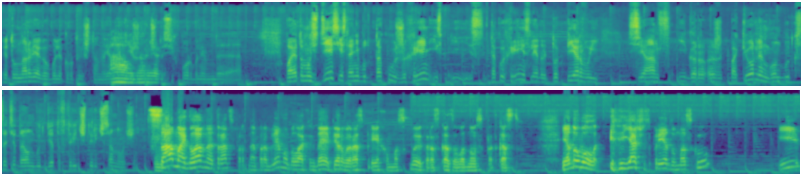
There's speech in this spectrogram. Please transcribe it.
Это у норвегов были крутые штаны. Я А, такие же хочу до сих пор, блин, да. Поэтому здесь, если они будут такую же хрень, и- из такой хрень исследовать, то первый сеанс игр по керлингу, он будет, кстати, да, он будет где-то в 3-4 часа ночи. Самая главная транспортная проблема была, когда я первый раз приехал в Москву, это рассказывал в одном из подкастов. Я думал, я сейчас приеду в Москву и...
